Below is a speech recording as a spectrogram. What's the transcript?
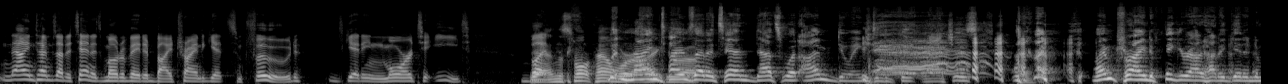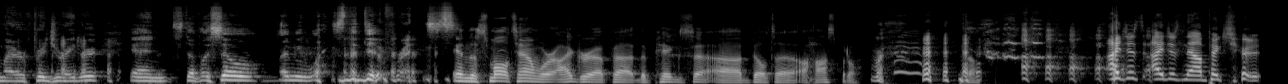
nine times out of ten, is motivated by trying to get some food, getting more to eat. But yeah, in the small town But where I nine grew times up- out of ten, that's what I'm doing to defeat latches. I'm, I'm trying to figure out how to get into my refrigerator and stuff. So, I mean, what's the difference? in the small town where I grew up, uh, the pigs uh, uh, built a, a hospital. So, I just I just now picture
